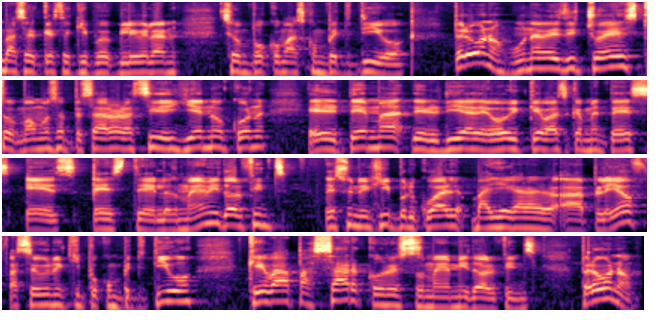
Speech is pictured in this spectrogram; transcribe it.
va a hacer que este equipo de Cleveland sea un poco más competitivo. Pero bueno, una vez dicho esto, vamos a empezar ahora sí de lleno con el tema del día de hoy que básicamente es este, los Miami Dolphins es un equipo el cual va a llegar a, a playoff, va a ser un equipo competitivo. ¿Qué va a pasar con estos Miami Dolphins? Pero bueno,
